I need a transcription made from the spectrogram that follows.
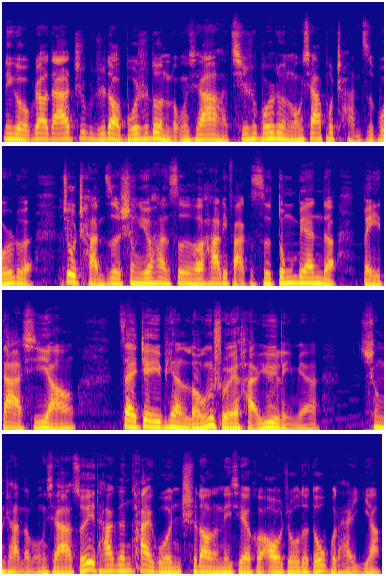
那个我不知道大家知不知道波士顿龙虾啊？其实波士顿龙虾不产自波士顿，就产自圣约翰斯和哈利法克斯东边的北大西洋，在这一片冷水海域里面生产的龙虾，所以它跟泰国你吃到的那些和澳洲的都不太一样，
